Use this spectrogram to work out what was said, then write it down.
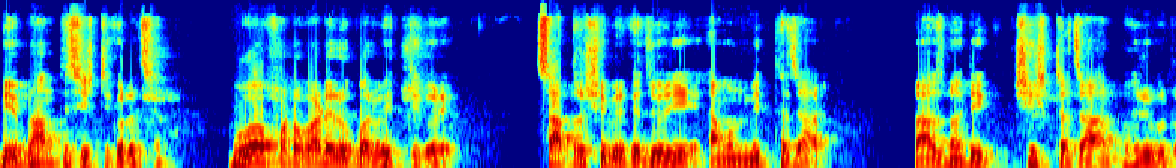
বিভ্রান্তি সৃষ্টি করেছেন। ভুয়া ফটোকার্ডের উপর ভিত্তি করে ছাত্র শিবিরকে জড়িয়ে এমন মিথ্যাচার, রাজনৈতিক শিষ্টাচার বহির্ভূত।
